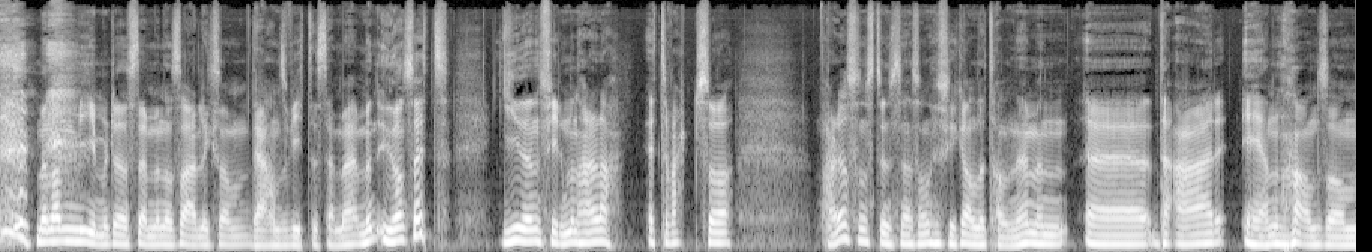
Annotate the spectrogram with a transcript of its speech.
men han mimer til den stemmen, og så er det liksom det er hans hvite stemme. Men uansett, gi den filmen her, da. Etter hvert så er det også en stund siden jeg sånn, husker ikke alle tallene, men uh, det er en eller annen sånn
